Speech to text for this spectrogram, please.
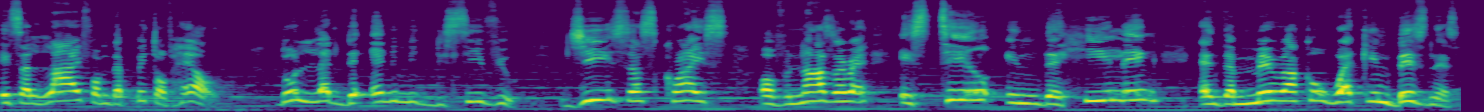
It's a lie from the pit of hell. Don't let the enemy deceive you. Jesus Christ of Nazareth is still in the healing and the miracle working business.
